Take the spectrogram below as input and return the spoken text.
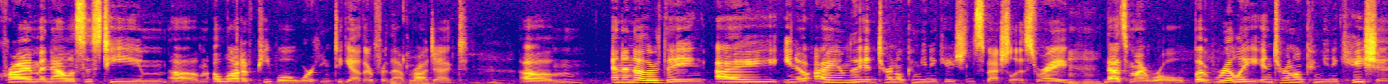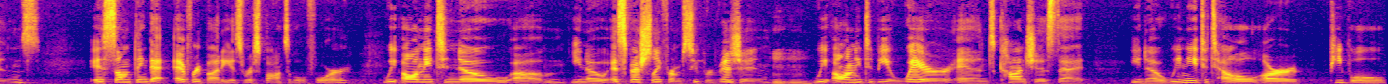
crime analysis team, um, a lot of people working together for that Okay. project. Um, and another thing, I, you know, I am the internal communications specialist, right? That's my role. But really, internal communications is something that everybody is responsible for. We all need to know, um, you know, especially from supervision, we all need to be aware and conscious that, you know, we need to tell our people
